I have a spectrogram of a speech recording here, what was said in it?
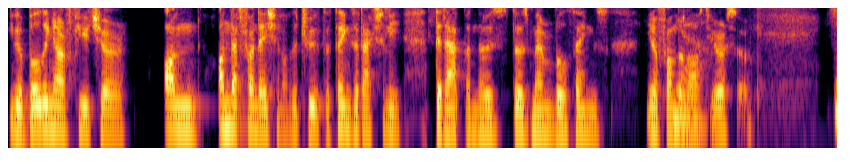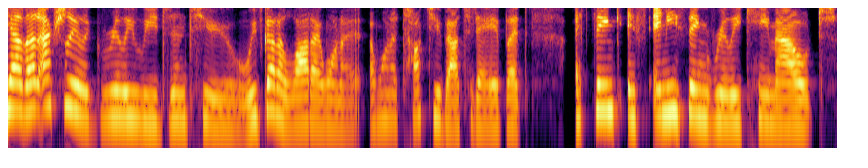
you know building our future on on that foundation of the truth the things that actually did happen those those memorable things you know from the yeah. last year or so yeah that actually like really leads into we've got a lot i want to i want to talk to you about today but i think if anything really came out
